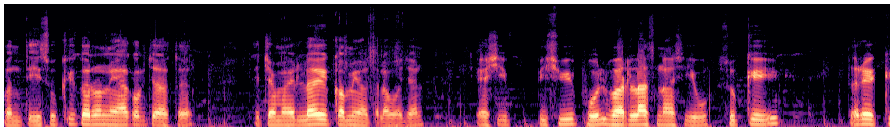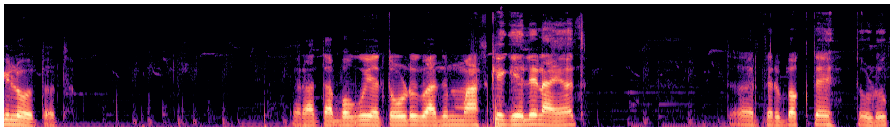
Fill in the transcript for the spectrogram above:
पण ती सुकी करून ह्या करूच्या असतं त्याच्यामुळे लय कमी होतला वजन. अशी पिशवी फुल भरलास ना अशी सुकी. तर एक किलो होतात. तर आता बघूया तोडू अजून मास्के गेले नाहीत. तर तर बघतंय. तोडूक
